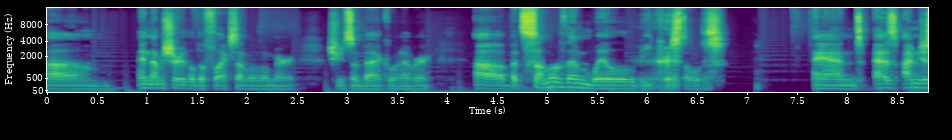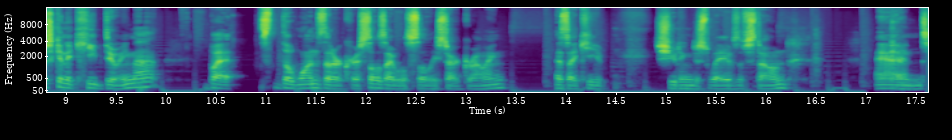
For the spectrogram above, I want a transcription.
um, and I'm sure they'll deflect some of them or shoot some back or whatever. Uh, but some of them will be crystals. And as I'm just going to keep doing that, but the ones that are crystals, I will slowly start growing as I keep shooting just waves of stone. And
